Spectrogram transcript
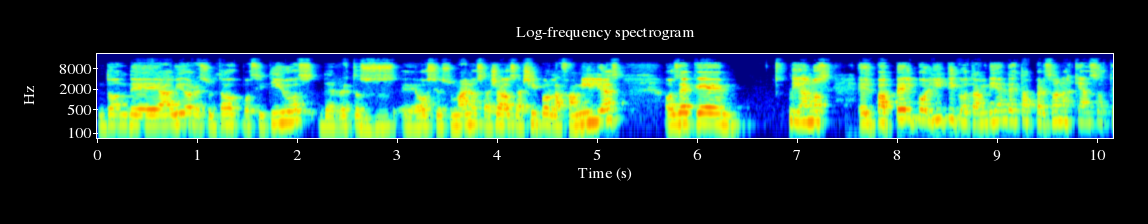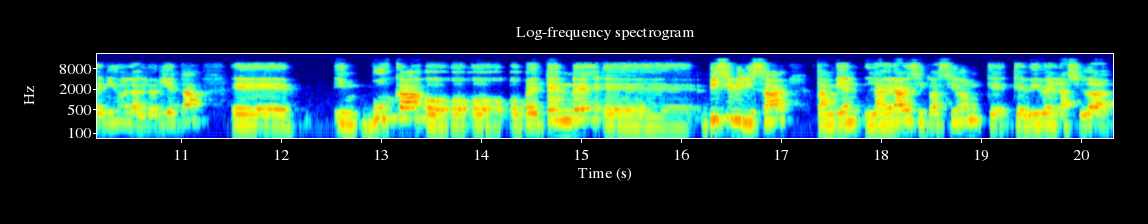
donde ha habido resultados positivos de restos uh óseos humanos hallados allí por las familias. O sea que, digamos, el papel político también de estas personas que han sostenido la glorieta eh, y busca o, pretende eh, visibilizar también la grave situación que, vive en la ciudad.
